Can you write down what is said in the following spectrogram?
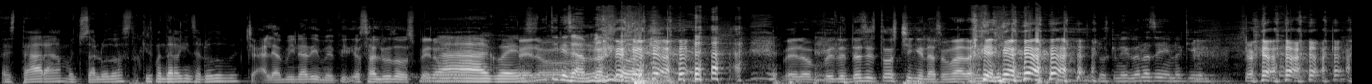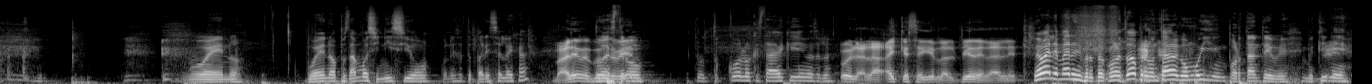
a Estara, muchos saludos. ¿Tú quieres mandar a alguien saludos, güey? Chale, a mí nadie me pidió saludos, pero. ah, güey, pero- no tienes amigos. Pero pues entonces todos chinguen a su madre. Los que me conocen y no quieren. bueno. Bueno, pues damos inicio. ¿Con eso te parece, Aleja? vale, me parece Nuestro bien. Protocolo que está aquí. Nuestro... Uy, la, la, hay que seguirlo al pie de la letra. Me vale madre mi protocolo. Te voy a preguntar algo muy importante, güey. Me tiene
